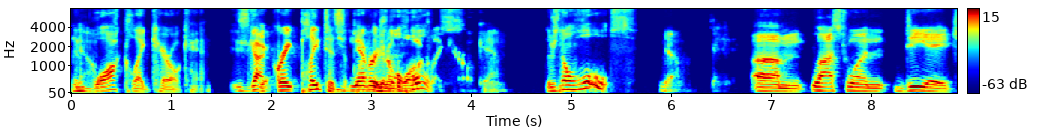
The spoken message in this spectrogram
and No. walk like Carroll can. He's got Yeah. great plate He's discipline. never There's gonna no walk holes. like Carroll can. There's no holes. Um, last one, DH,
